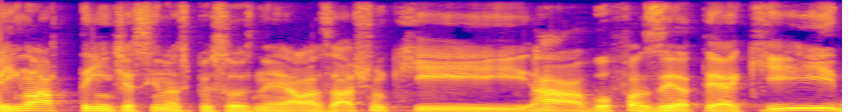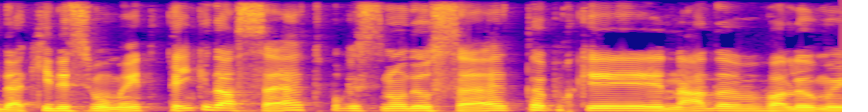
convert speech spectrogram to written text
bem latente assim nas pessoas, né? Elas acham que, ah, vou fazer até aqui, e daqui desse momento tem que dar certo, porque se não deu certo é porque nada valeu meu,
